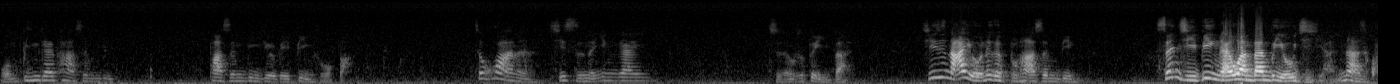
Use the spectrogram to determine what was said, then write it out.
我们不应该怕生病，怕生病就会被病所绑。这话呢，其实呢，应该只能是对一半。其实哪有那个不怕生病的？生起病来万般不由己啊，那是苦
